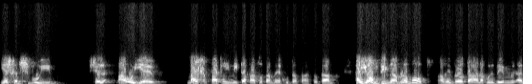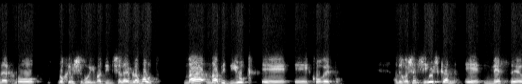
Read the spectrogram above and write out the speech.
יש כאן שבויים של האויב, מה אכפת לי מי תפס אותם ואיך הוא תפס אותם? היום דינם למות. הרי באותה, אנחנו יודעים, אנחנו לוקחים שבויים, הדין שלהם למות. מה, מה בדיוק אה, אה, קורה פה? אני חושב שיש כאן אה, מסר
